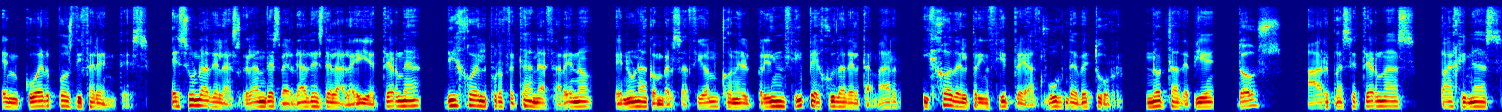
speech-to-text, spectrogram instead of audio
en cuerpos diferentes. Es una de las grandes verdades de la ley eterna, dijo el profeta Nazareno, en una conversación con el príncipe Judá del Tamar, hijo del príncipe Azbuk de Betur. Nota de pie, 2, Arpas Eternas, páginas,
